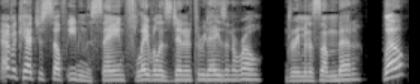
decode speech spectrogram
Ever catch yourself eating the same flavorless dinner three days in a row? Dreaming of something better? Well,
